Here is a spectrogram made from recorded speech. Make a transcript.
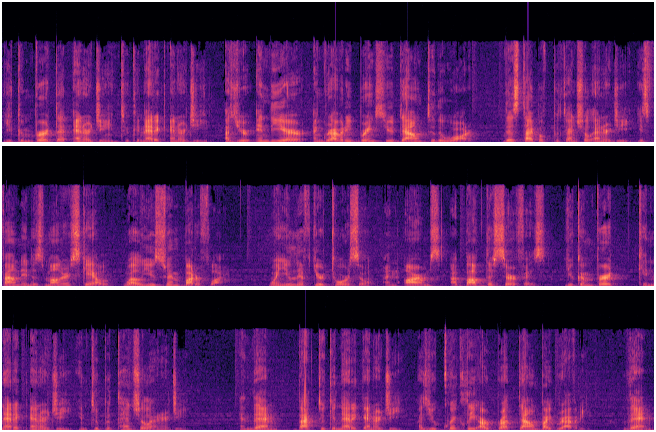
You convert that energy into kinetic energy as you're in the air and gravity brings you down to the water. This type of potential energy is found in a smaller scale while you swim butterfly. When you lift your torso and arms above the surface, you convert kinetic energy into potential energy, and then back to kinetic energy as you quickly are brought down by gravity. Then,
